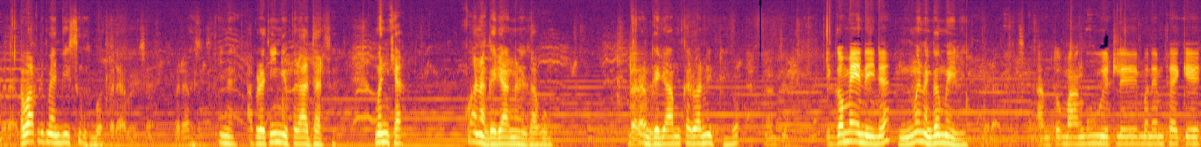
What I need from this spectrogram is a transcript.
બરાબર. હવે આપણી પાસે બી શું બરાબર છે. બરાબર એને આપણે તેની પર આધાર છે. મનખ્યા કોના ઘરે આંગણે જવું? બરાબર. ઘરે આમ કરવાની જ થયું. એ ગમે નહીં ને? મને ગમે નહીં. આમ તો માંગવું એટલે મને એમ થાય કે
